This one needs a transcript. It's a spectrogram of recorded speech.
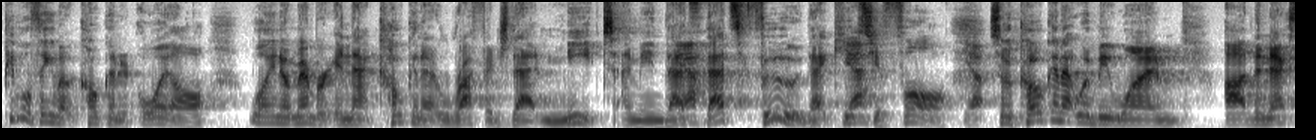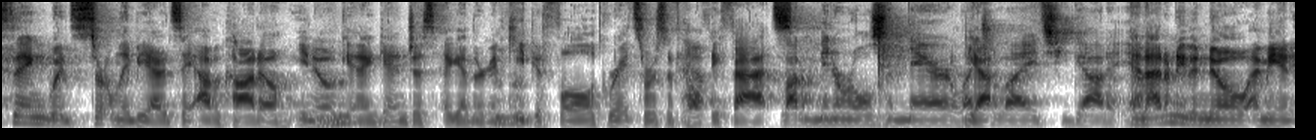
people think about coconut oil. Well, you know, remember in that coconut roughage, that meat. I mean, that's Yeah. that's food that keeps Yeah. you full. Yep. So coconut would be one. Uh, the next thing would certainly be, I would say, avocado. You know, Mm-hmm. again, again, just again, they're going to keep you full. Great source of healthy fats. A lot of minerals in there, electrolytes. You got it. And I don't even know. I mean,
